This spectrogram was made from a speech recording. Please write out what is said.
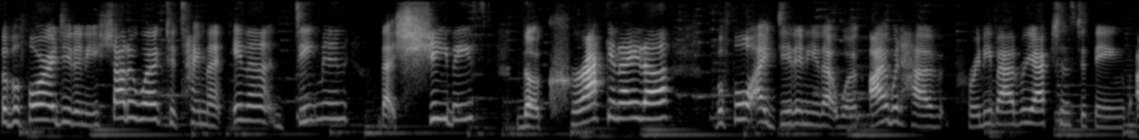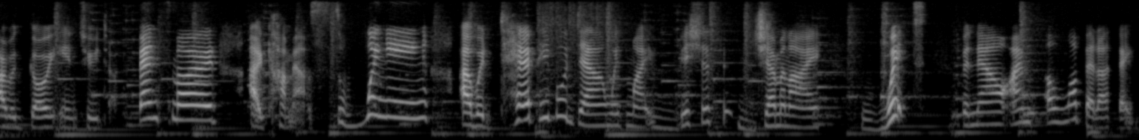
But before I did any shadow work to tame that inner demon, that she beast, the Krakenator, before I did any of that work, I would have pretty bad reactions to things. I would go into defense mode. I'd come out swinging. I would tear people down with my vicious Gemini wit. But now I'm a lot better thanks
